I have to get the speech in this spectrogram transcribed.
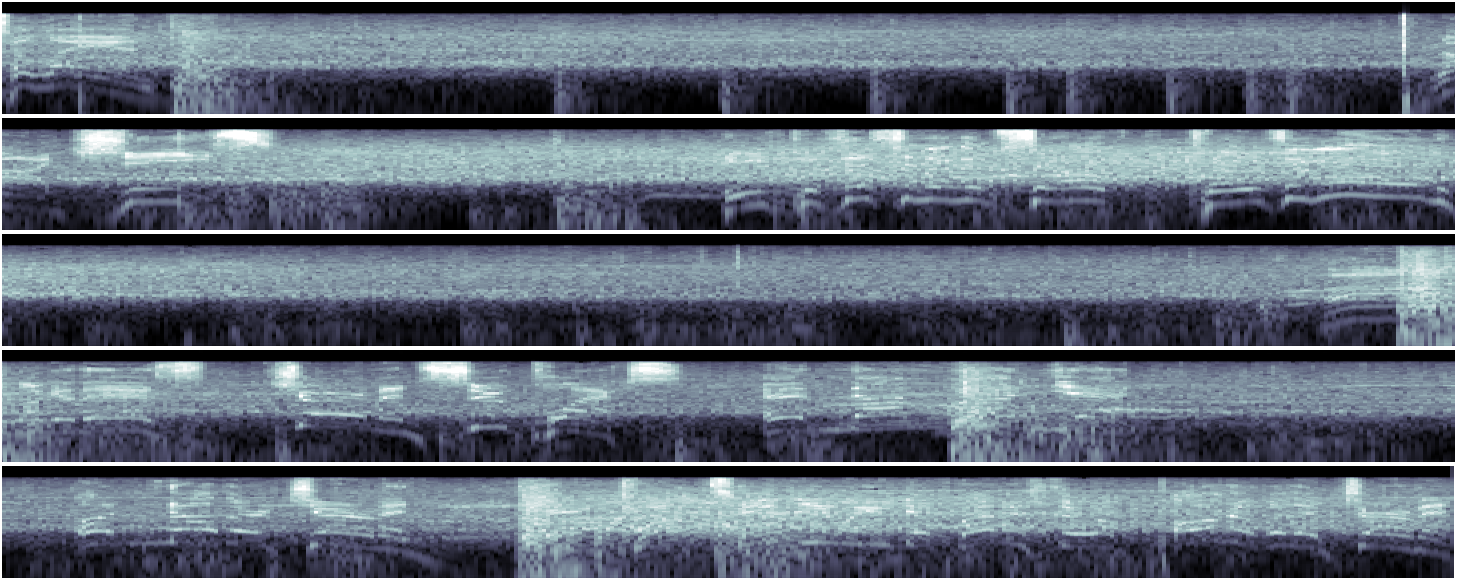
To land. Ah, jeez. He's positioning himself, closing in. Oh, look at this. German suplex. And not done yet. Another German. Continuing to punish their opponent with a German.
